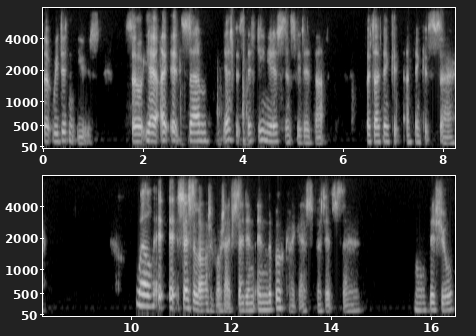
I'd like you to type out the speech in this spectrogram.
that we didn't use. So yeah I, it's um yes it's 15 years since we did that. But i think it i think it's uh, well it, it says a lot of what i've said in in the book i guess but it's uh, more visual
